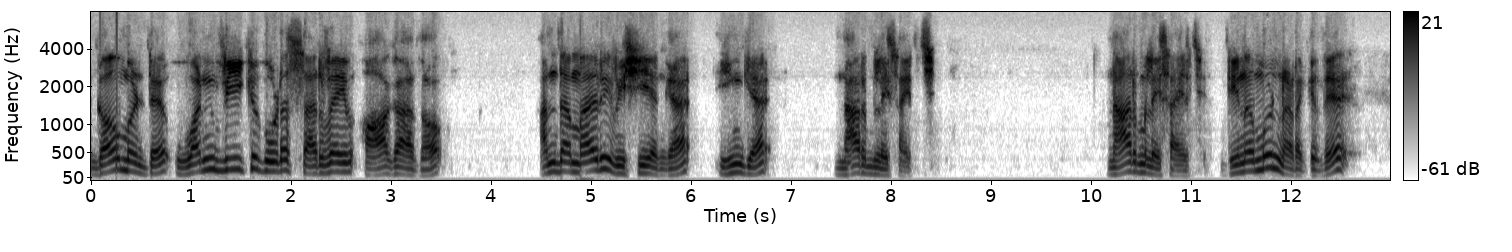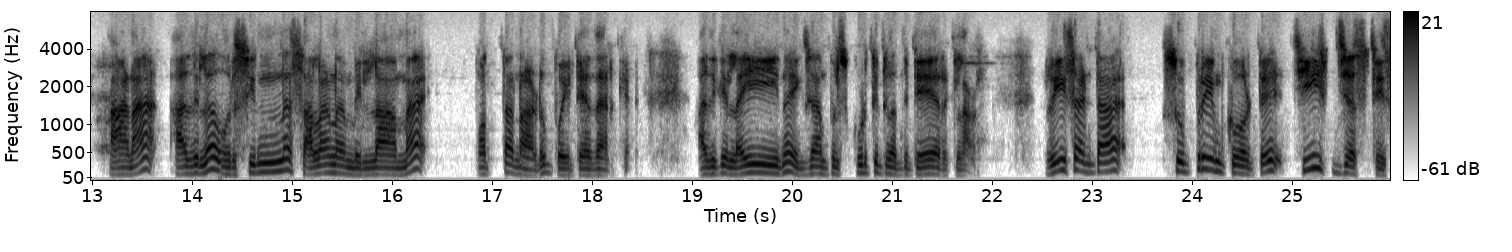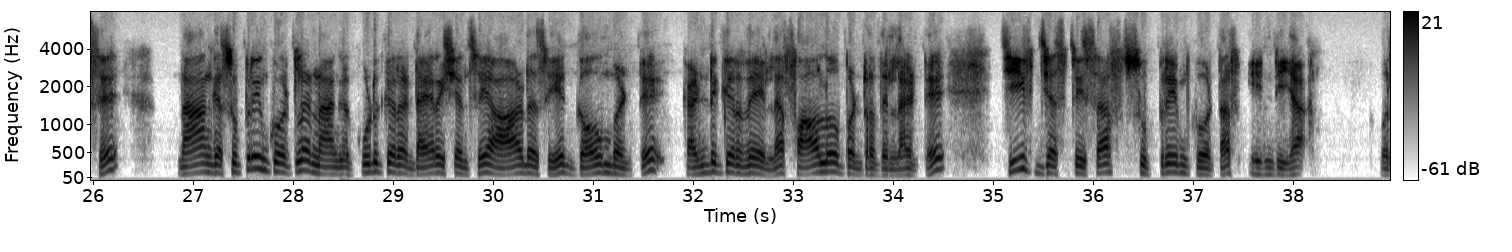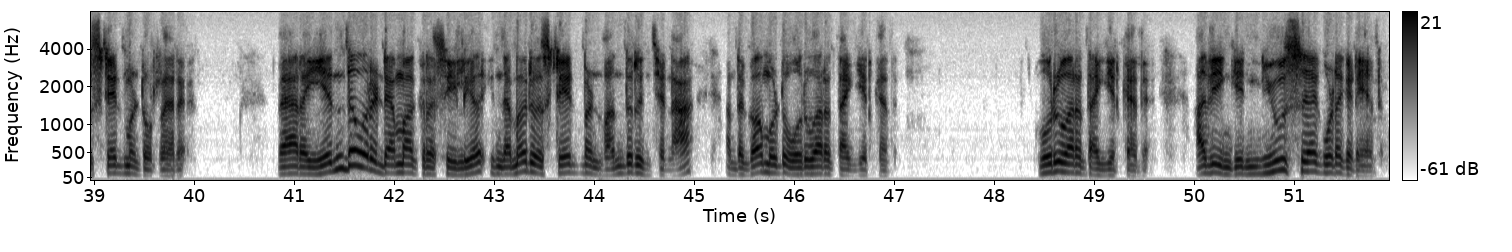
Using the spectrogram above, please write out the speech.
Government one வீக்கு கூட survive ஆகாதோ அந்த மாதிரி விஷயங்க இங்க நார்மலைஸ் ஆயிடுச்சு நார்மலைஸ் ஆயிடுச்சு தினமும் நடக்குது. ஆனா அதுல ஒரு சின்ன சலனம் இல்லாம மொத்த நாடும் போயிட்டே தான் இருக்கு. அதுக்கு லைனா எக்ஸாம்பிள்ஸ் கொடுத்துட்டு வந்துட்டே இருக்கலாம். ரீசண்டா சுப்ரீம் கோர்ட்டு சீஃப் ஜஸ்டிஸ் நாங்க சுப்ரீம் கோர்ட்ல நாங்க கொடுக்கற டைரக்ஷன்ஸையே ஆர்டர்ஸையே கவர்மெண்ட் கண்டுக்கிறதே இல்லை ஃபாலோ பண்றது இல்லைன்ட்டு chief justice of supreme court of India ஒரு ஸ்டேட்மெண்ட் விடுறாரு. வேற எந்த ஒரு டெமோக்ரஸிலையும் இந்த மாதிரி ஒரு ஸ்டேட்மெண்ட் வந்துருந்துச்சுன்னா அந்த கவர்மெண்ட் ஒரு வாரம் தாங்கியிருக்காது. ஒரு வாரம் தாங்கியிருக்காது. அது இங்க நியூஸே கூட கிடையாது.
